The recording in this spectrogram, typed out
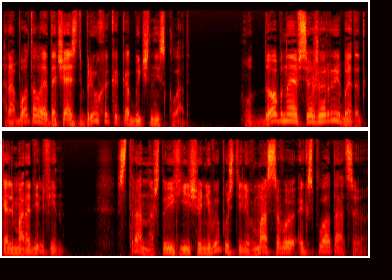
Работала эта часть брюха как обычный склад. Удобная все же рыба этот кальмара-дельфин. Странно, что их еще не выпустили в массовую эксплуатацию.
